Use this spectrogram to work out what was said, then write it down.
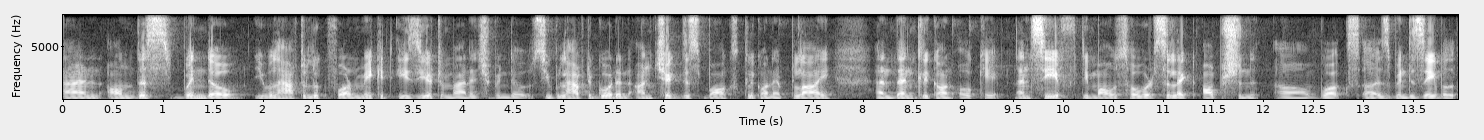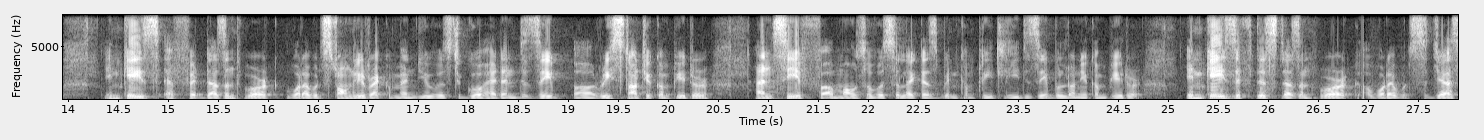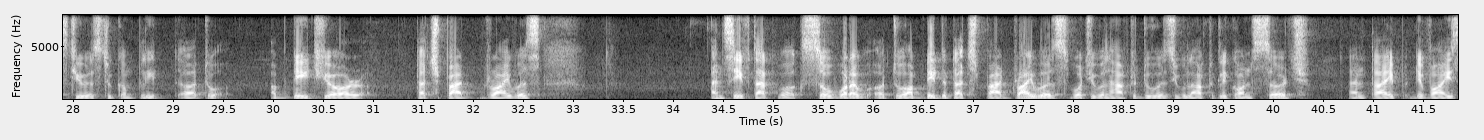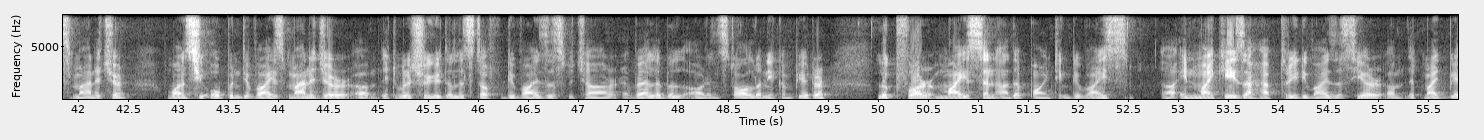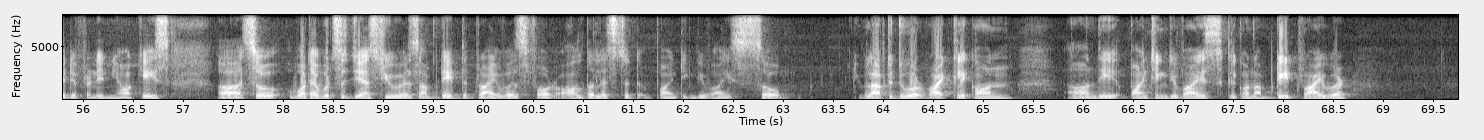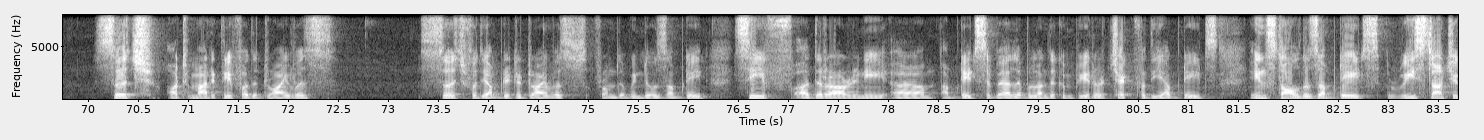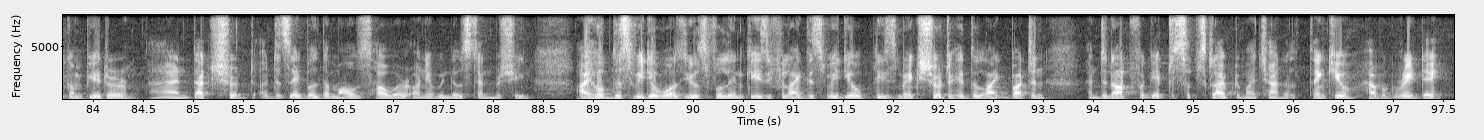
and on this window you will have to look for make it easier to manage windows. You will have to go ahead and uncheck this box click on apply and then click on ok and see if the mouse hover select option uh, works uh, has been disabled. In case if it doesn't work what i would strongly recommend you is to go ahead and disable uh, restart your computer and see if mouse hover select has been completely disabled on your computer. In case if this doesn't work uh, what i would suggest you is to complete uh, to update your touchpad drivers and see if that works. So what I, uh, to update the touchpad drivers, what you will have to do is you will have to click on search and type device manager. Once you open device manager, uh, it will show you the list of devices which are available or installed on your computer. Look for mice and other pointing device. Uh, in my case, I have three devices here. Um, it might be a different in your case. Uh, so what I would suggest you is update the drivers for all the listed pointing device. So you will have to do a right click on on the pointing device, click on update driver, search automatically for the drivers search for the updated drivers from the Windows update. See if uh, there are any um, updates available on the computer. Check for the updates. Install those updates. Restart your computer and that should uh, disable the mouse hover on your Windows 10 machine. I hope this video was useful. In case if you like this video, please make sure to hit the like button and do not forget to subscribe to my channel. Thank you. Have a great day.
